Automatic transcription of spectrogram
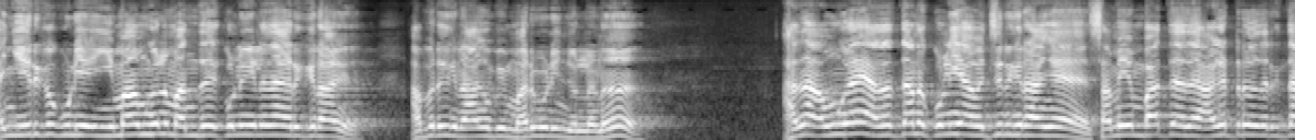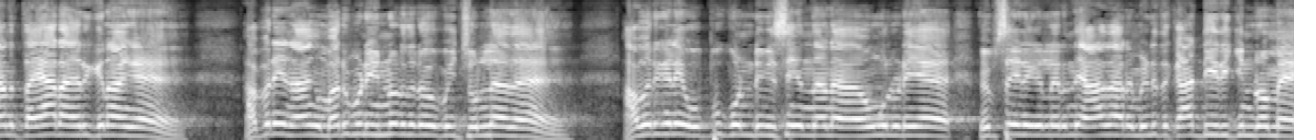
அங்கே இருக்கக்கூடிய இமாம்களும் அந்த கொள்கையில் தான் இருக்கிறாங்க. அப்புறம் நாங்கள் போய் மறுபடியும் சொல்லணும். அதான் அவங்க அதைத்தானே குழியாக வச்சுருக்கிறாங்க. சமயம் பார்த்து அதை அகற்றுவதற்கு தானே தயாராக இருக்கிறாங்க. அப்புறம் நாங்கள் மறுபடியும் இன்னொரு தடவை போய் சொல்லாத. அவர்களே ஒப்புக்கொண்டு விஷயம் தானே. அவங்களுடைய வெப்சைட்டுகளிலிருந்து ஆதாரம் எடுத்து காட்டி இருக்கின்றோமே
